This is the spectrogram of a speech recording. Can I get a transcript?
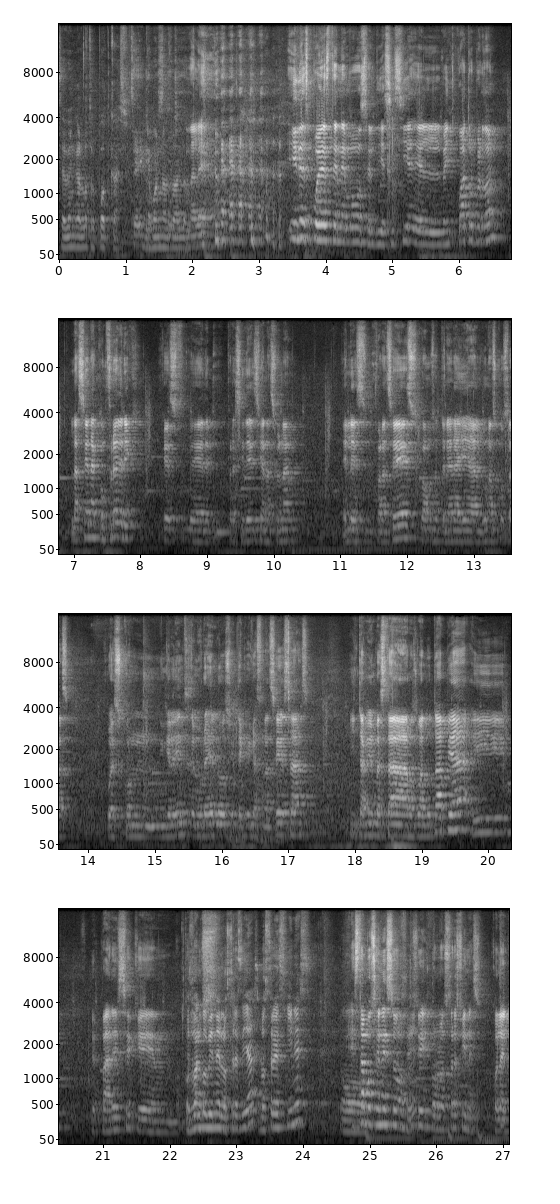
se venga el otro podcast. Sí, El que buen nos escuchen. Osvaldo. Vale. y después tenemos el 17, el 24, perdón, la cena con Frederick, que es de, de presidencia nacional. Él es francés, vamos a tener ahí algunas cosas pues con ingredientes de Morelos y técnicas francesas. Y también va a estar Osvaldo Tapia y me parece que... mm, ¿Osvaldo viene los tres días? ¿Los tres fines? ¿O- Estamos en eso, ¿Sí? ¿Sí? por los tres fines con él.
